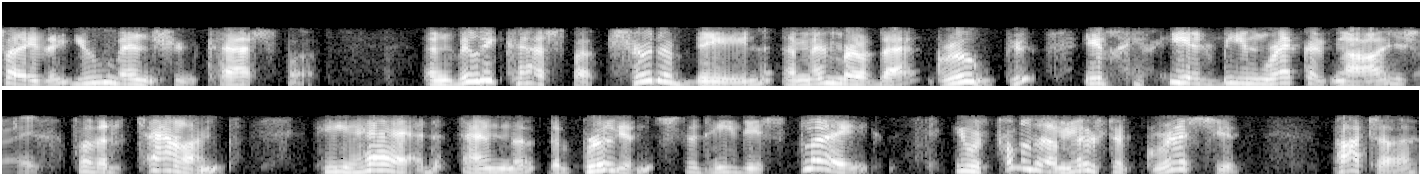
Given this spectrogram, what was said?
say that you mentioned Casper. And Billy Casper should have been a member of that group if he had been recognized right. for the talent he had and the, the brilliance that he displayed. He was probably the most aggressive putter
